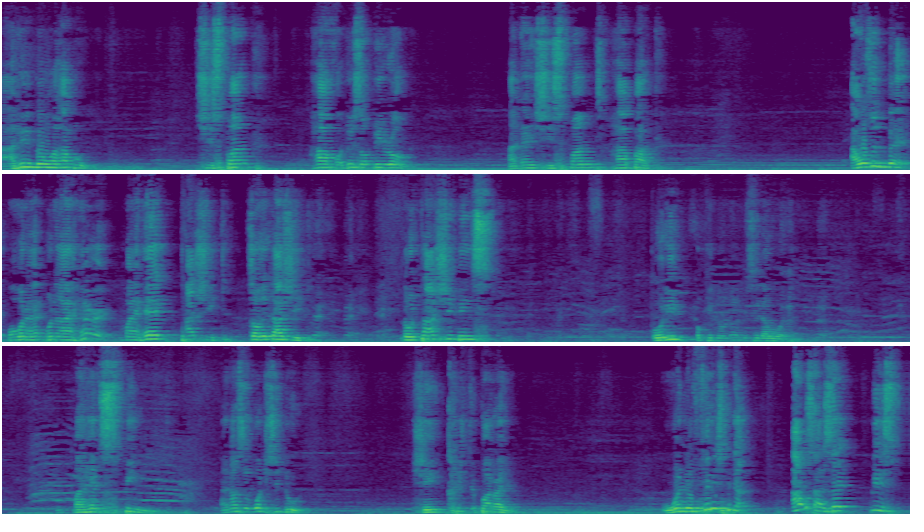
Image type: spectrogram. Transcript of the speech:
I didn't know what happened. She spanked her for doing something wrong. And then she spanked her back. I wasn't there, but when I when I heard my head something touch it. No, it means Okay, no, let me say that word. My head spin. And I said, what did she do? She increased the paradigm. When they finished with the outside, I said, please,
